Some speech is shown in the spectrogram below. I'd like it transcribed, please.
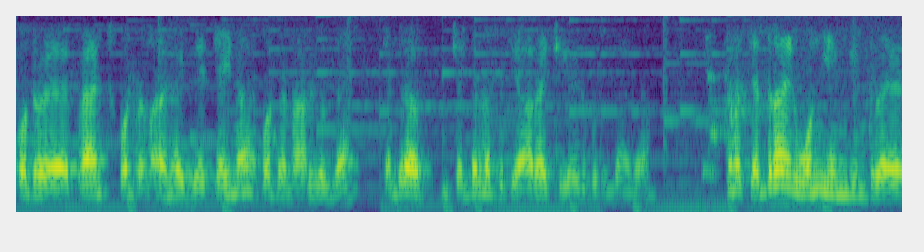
போன்ற பிரான்ஸ் போன்ற நா- சைனா போன்ற நாடுகள் தான் சந்திரா சந்திரனை பற்றி ஆராய்ச்சியில் ஈடுபட்டிருந்தாங்க. ஆனால் சந்திராயன் ஒன் என்கின்ற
